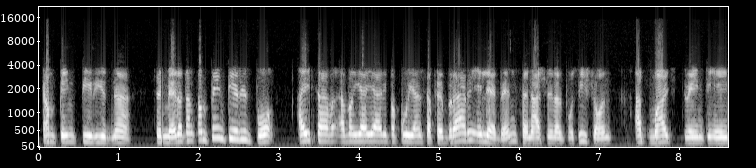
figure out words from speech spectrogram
campaign period na. Sa Melot, ang campaign period po ay sa ang mangyayari pa po yan sa February 11 sa national position at March 28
